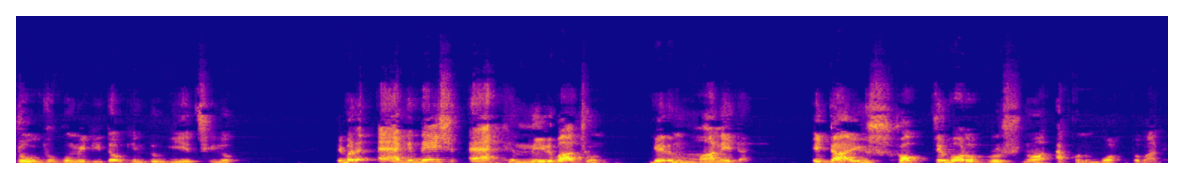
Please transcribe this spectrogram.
যৌথ কমিটিতেও কিন্তু গিয়েছিল। এবার এক দেশ, এক নির্বাচন। এর মানেটা? এটাই সবচেয়ে বড় প্রশ্ন এখন বর্তমানে।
